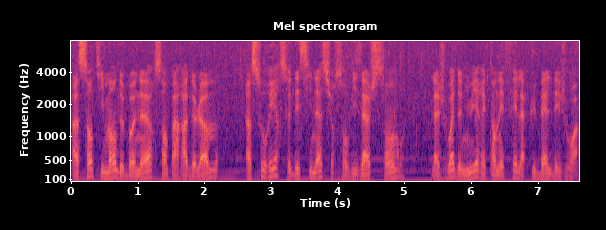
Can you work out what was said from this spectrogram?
Un sentiment de bonheur s'empara de l'homme, un sourire se dessina sur son visage sombre, la joie de nuire est en effet la plus belle des joies.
